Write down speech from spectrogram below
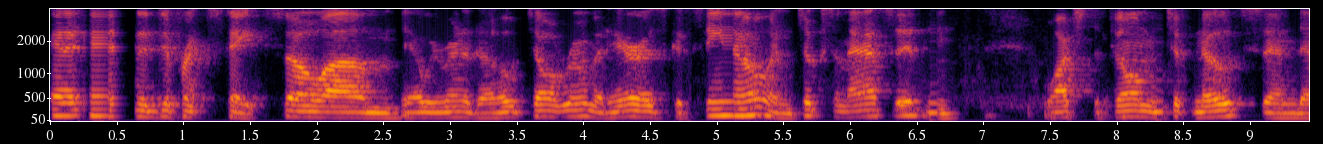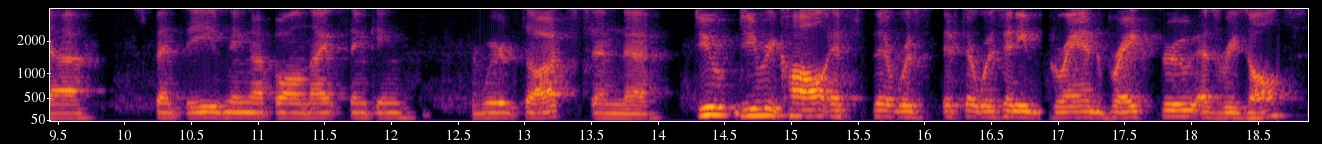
in a, in a different state. So, um, Yeah, we rented a hotel room at Harrah's Casino and took some acid and watched the film and took notes and uh, spent the evening up all night thinking weird thoughts. And uh, do you do you recall if there was if there was any grand breakthrough as a result,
